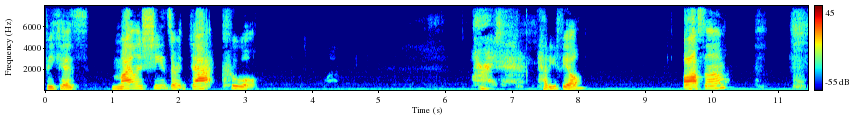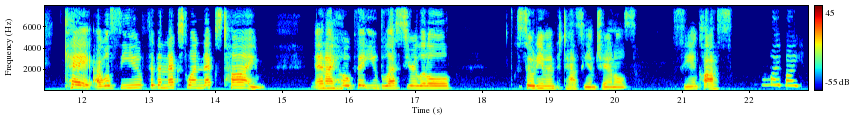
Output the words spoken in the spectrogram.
because myelin sheaths are that cool. All right, how do you feel? Awesome. Okay, I will see you for the next one next time. And I hope that you bless your little sodium and potassium channels. See you in class. Bye-bye.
